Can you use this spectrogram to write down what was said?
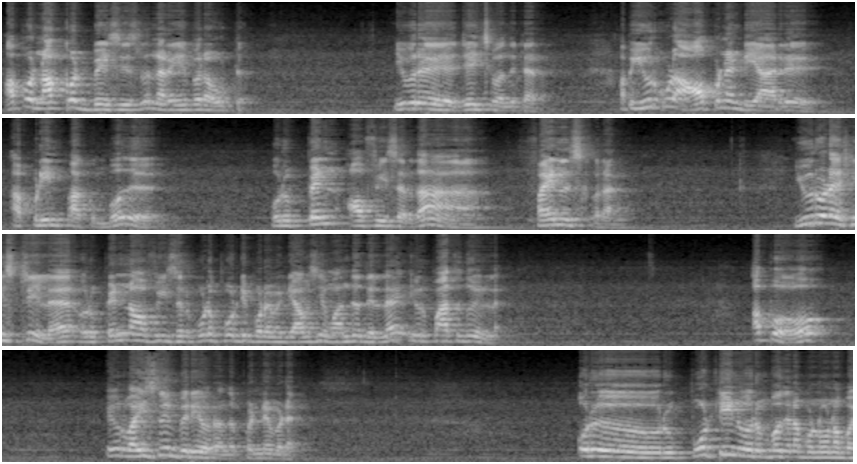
அப்போ நாக் அவுட் பேசிஸில் நிறைய பேர் அவுட்டு இவர் ஜெயிச்சு வந்துட்டார். அப்போ இவர் கூட ஆப்பனண்ட் யார்? அப்படின்னு பார்க்கும்போது ஒரு பெண் ஆஃபீஸர் தான் ஃபைனல்ஸ்க்கு வராங்க. இவரோட ஹிஸ்ட்ரியில் ஒரு பெண் ஆஃபீஸர் கூட போட்டி போட வேண்டிய அவசியம் வந்ததில்லை இவர் பார்த்ததும் இல்லை. அப்போது இவர் வயசுலையும் பெரியவர் அந்த பெண்ணை விட. ஒரு ஒரு போட்டின்னு வரும்போது என்ன பண்ணுவோம் நம்ம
